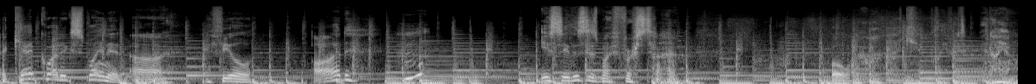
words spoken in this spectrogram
I can't quite explain it. Uh, I feel odd. You see, this is my first time. Oh, wow. I can't believe it. And I am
